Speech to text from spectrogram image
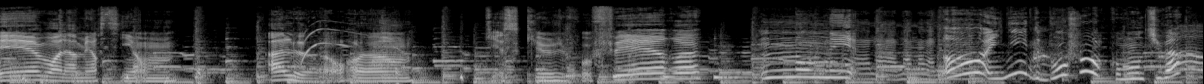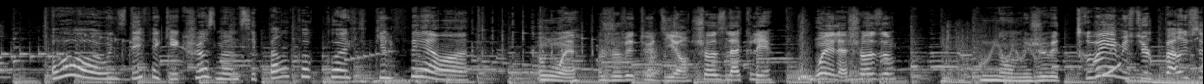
Et voilà, merci. hein. Alors, euh, qu'est-ce qu'il faut faire? Non, mais... Oh, Enid, bonjour, comment tu vas? Oh, Wednesday fait quelque chose, mais on ne sait pas encore quoi qu'il fait. hein. Ouais, je vais te dire. Chose la clé. Ouais, la chose. Non, mais je vais te trouver, monsieur le paresseux.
